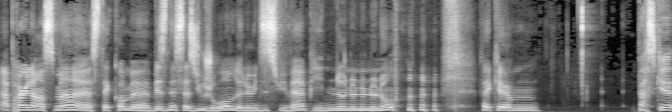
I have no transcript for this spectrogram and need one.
Après un lancement, euh, c'était comme euh, business as usual le lundi suivant. Puis non, non, non, non, non. fait que. Euh, parce que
